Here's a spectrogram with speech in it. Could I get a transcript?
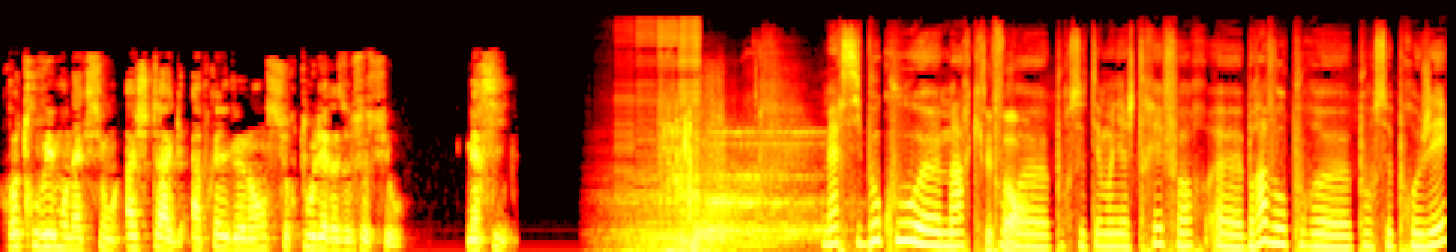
Retrouvez mon action hashtag après les violences sur tous les réseaux sociaux. Merci. Merci beaucoup euh, Marc C'est pour, fort, hein. euh, pour ce témoignage très fort. Euh, bravo pour, pour ce projet.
